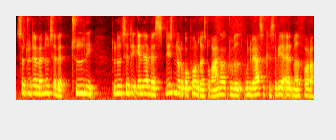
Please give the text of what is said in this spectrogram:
Så er du der med nødt til at være tydelig. Du er nødt til det igen det der med, ligesom når du går på en restaurant, og du ved, universet kan servere alt mad for dig.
